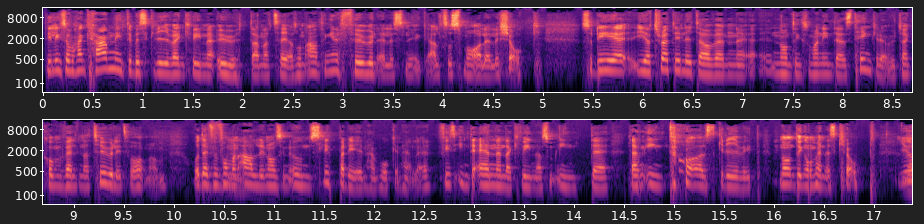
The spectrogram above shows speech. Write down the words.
Det är liksom, han kan inte beskriva en kvinna utan att säga att hon antingen är ful eller snygg, alltså smal eller tjock. Så det, jag tror att det är lite av en, eh, någonting som han inte ens tänker över utan kommer väldigt naturligt för honom. Och därför får man aldrig någonsin undslippa det i den här boken heller. Det finns inte en enda kvinna som inte, där han inte har skrivit någonting om hennes kropp. Jo,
